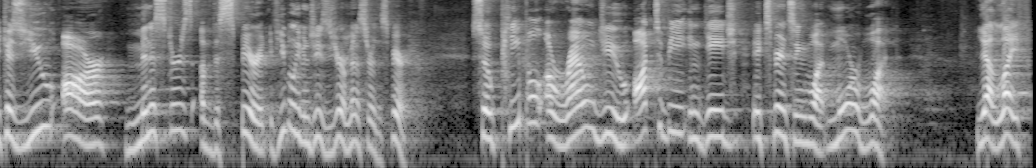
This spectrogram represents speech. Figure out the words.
because you are ministers of the Spirit. If you believe in Jesus, you're a minister of the Spirit. So people around you ought to be engaged, experiencing what? More what? Yeah, life,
